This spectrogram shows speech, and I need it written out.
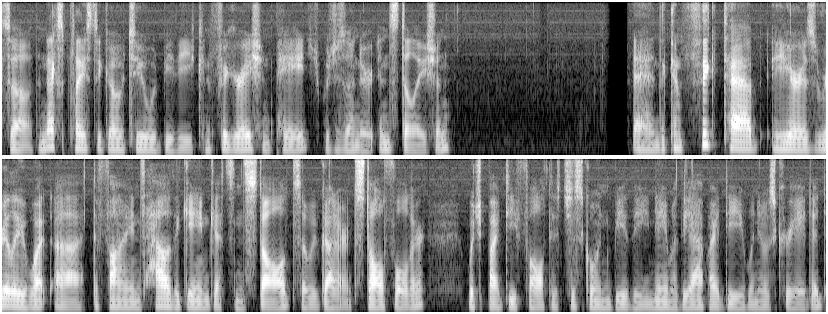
So the next place to go to would be the configuration page, which is under installation. And the config tab here is really what uh, defines how the game gets installed. So we've got our install folder, which by default is just going to be the name of the app ID when it was created.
